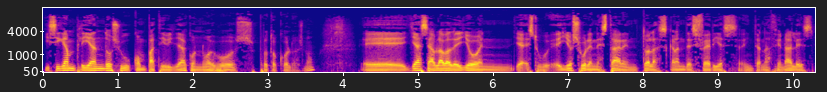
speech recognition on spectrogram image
y sigue ampliando su compatibilidad con nuevos protocolos, ¿no? Eh, ya se hablaba de ello en ellos suelen estar en todas las grandes ferias internacionales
